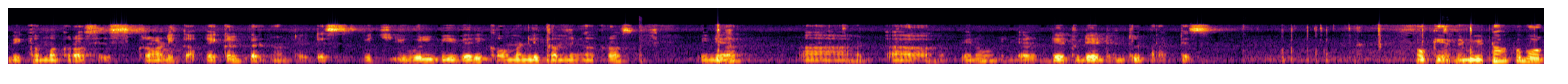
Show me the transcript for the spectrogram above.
we come across is chronic apical periodontitis, which you will be very commonly coming across in your uh, uh, you know in your day-to-day -day dental practice. Okay, when we talk about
